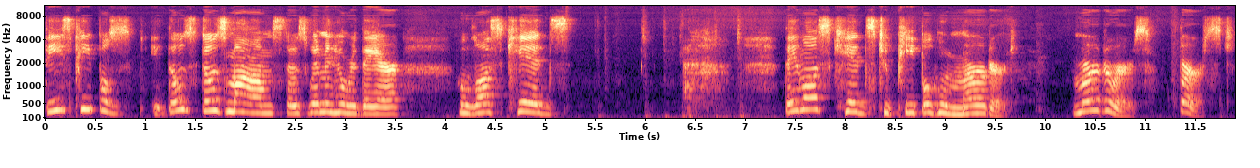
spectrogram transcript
These people's those those moms, those women who were there, who lost kids. They lost kids to people who murdered, murderers first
